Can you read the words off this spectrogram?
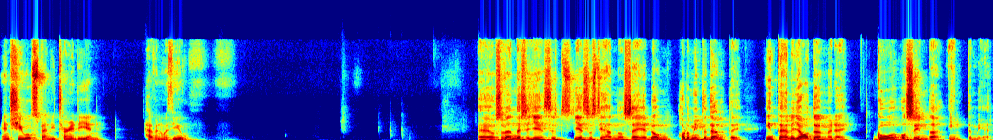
and she will spend eternity in heaven with you. Eh, och så vänder sig Jesus, Jesus till henne och säger de, Har de inte dömt dig? Inte heller jag dömer dig. Gå och synda inte mer.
